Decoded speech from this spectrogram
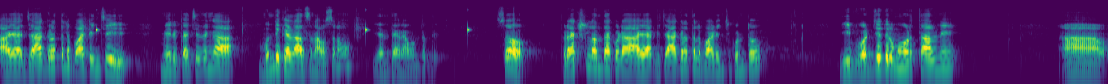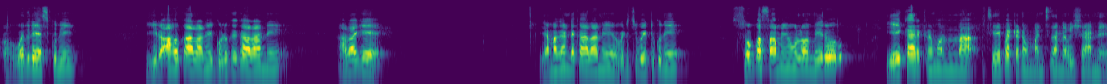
ఆయా జాగ్రత్తలు పాటించి మీరు ఖచ్చితంగా ముందుకెళ్ళాల్సిన అవసరం ఎంతైనా ఉంటుంది. సో ప్రేక్షకులంతా కూడా ఆయా జాగ్రత్తలు పాటించుకుంటూ ఈ వర్జ దుర్ముహూర్తాలని వదిలేసుకుని ఈ రాహుకాలాన్ని గుళిక కాలాన్ని అలాగే యమగండ కాలాన్ని విడిచిపెట్టుకుని శుభ సమయంలో మీరు ఏ కార్యక్రమం చేపట్టడం మంచిదన్న విషయాన్ని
